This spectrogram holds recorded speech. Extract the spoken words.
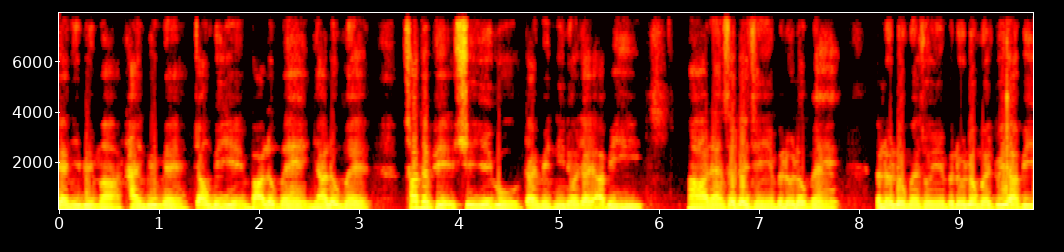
ကန်ကြီးဘေးမှာထိုင်ပေးမယ်။ကြောင်းပြီးရင်ဘာလုပ်မယ်။ညာလုပ်မယ်။စသဖြင့်ရှည်ရေးကိုတိုင်ပင်နှီးနှောကြရပြီ။မဟာရန်ဆက်တဲ့ချင်းရင်ဘယ်လိုလုပ်မယ်။ဘယ်လိုလုပ်မယ်ဆိုရင်ဘယ်လိုလုပ်မယ်တွေးရပြီ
